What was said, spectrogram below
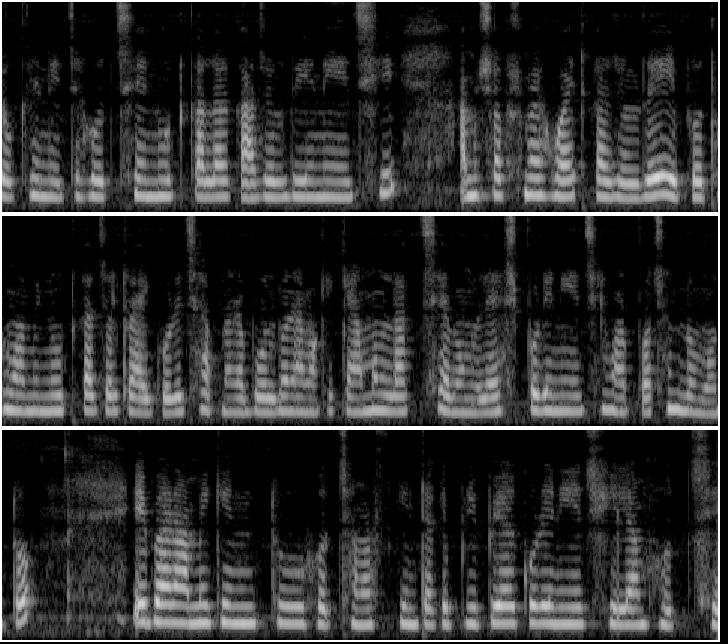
চোখের নিচে হচ্ছে নুট কালার কাজল দিয়ে নিয়েছি। আমি সবসময় হোয়াইট কাজল দিয়ে এই প্রথম আমি নুট কাজল ট্রাই করেছি। আপনারা বলবেন আমাকে কেমন লাগছে এবং ল্যাশ পরে নিয়েছি আমার পছন্দ মতো। এবার আমি কিন্তু হচ্ছে আমার স্কিনটাকে প্রিপেয়ার করে নিয়েছিলাম হচ্ছে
